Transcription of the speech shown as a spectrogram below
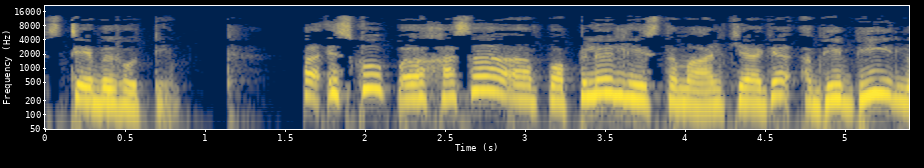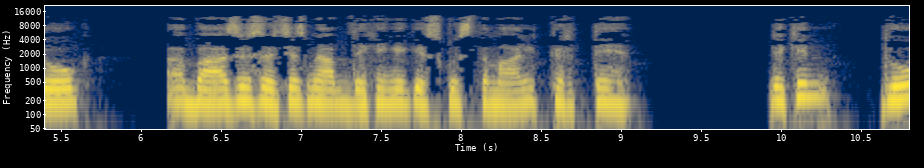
اسٹیبل ہوتی ہیں اس کو خاصا پاپولرلی استعمال کیا گیا ابھی بھی لوگ بعض ریسرچز میں آپ دیکھیں گے کہ اس کو استعمال کرتے ہیں لیکن دو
